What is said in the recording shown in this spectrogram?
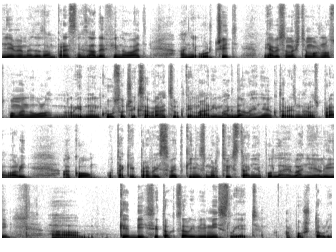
Nevieme to tam presne zadefinovať ani určiť. Ja by som ešte možno spomenul, jeden kúsoček sa vrátil k tej Márii Magdaléne, o ktorej sme rozprávali, ako o takej prvej svetkyni z mŕtvych stania podľa Evanielii. Keby si to chceli vymyslieť apoštoli,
